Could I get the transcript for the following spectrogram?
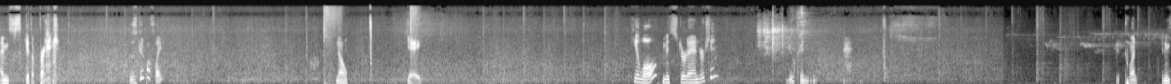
I'm schizophrenic. Does this get off light? No. Yay. Hello, Mr. Anderson? You can... Come on. Can you...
